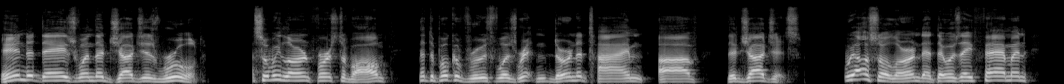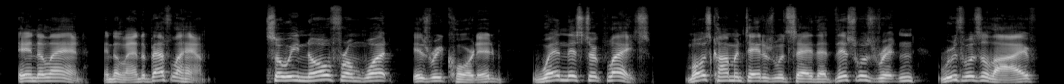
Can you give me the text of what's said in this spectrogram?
In the days when the judges ruled. So we learn first of all that the book of Ruth was written during the time of the judges. We also learned that there was a famine in the land, in the land of Bethlehem. So we know from what is recorded when this took place. Most commentators would say that this was written, Ruth was alive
